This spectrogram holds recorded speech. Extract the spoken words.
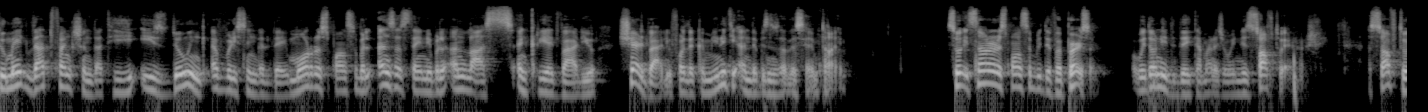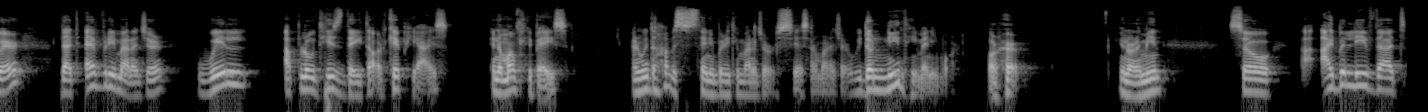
to make that function that he is doing every single day more responsible and sustainable and lasts and create value, shared value for the community and the business at the same time. So it's not a responsibility of a person. We don't need a data manager, we need software actually. A software that every manager will upload his data or KPIs in a monthly base, and we don't have a sustainability manager or CSR manager. We don't need him anymore or her. You know what I mean? So I believe that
